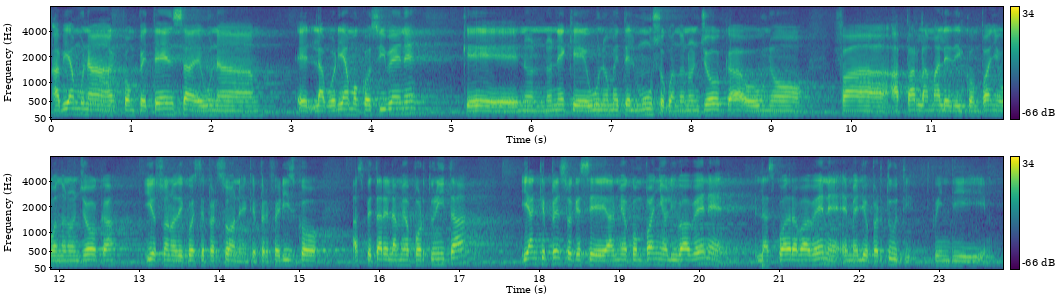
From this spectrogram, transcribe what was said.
abbiamo una competenza e, una, e lavoriamo così bene che non, non, è che uno mette il muso quando non gioca o uno fa, parla male del compagno quando non gioca. Io sono di queste persone che preferisco aspettare la mia opportunità e anche penso che se al mio compagno gli va bene, la squadra va bene, è meglio per tutti. Quindi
